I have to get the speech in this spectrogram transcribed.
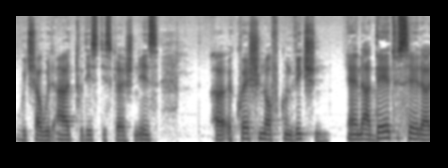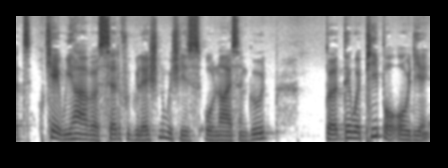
which I would add to this discussion, is uh, a question of conviction. And I dare to say that okay, we have a set of regulation which is all nice and good, but there were people already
